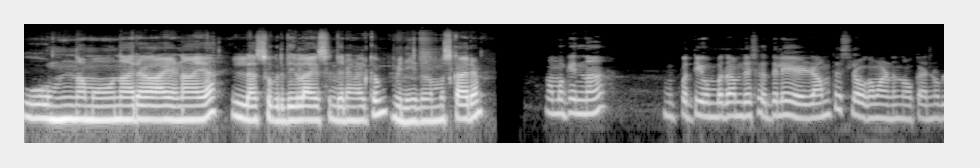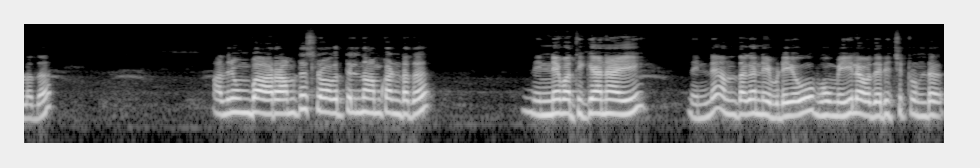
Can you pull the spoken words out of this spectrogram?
ഓം നമോ നാരായണായ എല്ലാ സുഹൃതികളായ സജ്ജനങ്ങൾക്കും വിനീത നമസ്കാരം. നമുക്കിന്ന് മുപ്പത്തി ഒമ്പതാം ദശകത്തിലെ ഏഴാമത്തെ ശ്ലോകമാണ് നോക്കാനുള്ളത്. അതിനുമുമ്പ് ആറാമത്തെ ശ്ലോകത്തിൽ നാം കണ്ടത് നിന്നെ വധിക്കാനായി നിന്നെ അന്തകൻ എവിടെയോ ഭൂമിയിൽ അവതരിച്ചിട്ടുണ്ട്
